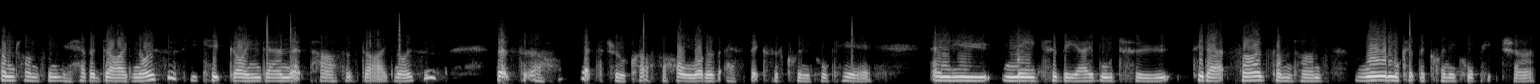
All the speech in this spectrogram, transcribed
sometimes when you have a diagnosis, you keep going down that path of diagnosis. That's uh, that's true across a whole lot of aspects of clinical care, and you need to be able to sit outside sometimes, re-look at the clinical picture,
